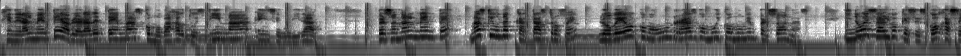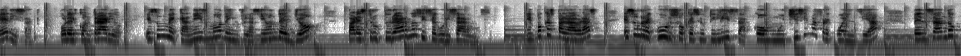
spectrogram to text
generalmente hablará de temas como baja autoestima e inseguridad. Personalmente, más que una catástrofe, lo veo como un rasgo muy común en personas y no es algo que se escoja hacer, Isaac. Por el contrario, es un mecanismo de inflación del yo para estructurarnos y segurizarnos. En pocas palabras, es un recurso que se utiliza con muchísima frecuencia pensando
